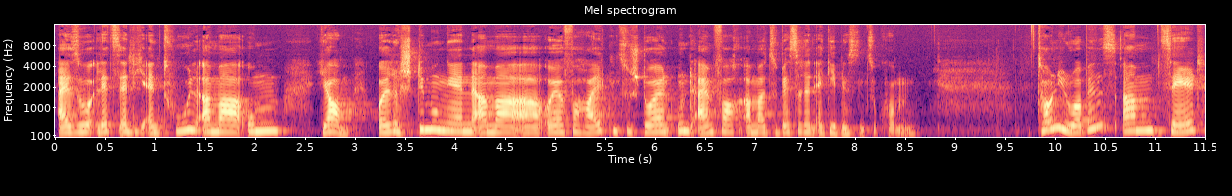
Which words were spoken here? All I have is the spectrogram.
Also letztendlich ein Tool, ähm, um ja, eure Stimmungen, ähm, äh, euer Verhalten zu steuern und einfach ähm, zu besseren Ergebnissen zu kommen. Tony Robbins ähm, zählt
